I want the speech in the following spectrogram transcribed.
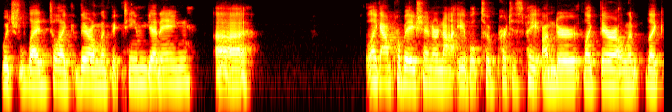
which led to like their Olympic team getting uh like on probation or not able to participate under like their Olymp- like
